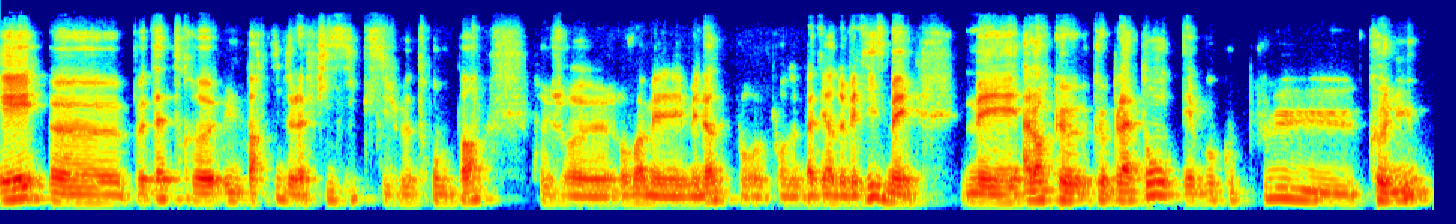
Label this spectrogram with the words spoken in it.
et euh, peut-être une partie de la physique, si je ne me trompe pas. Je, revois mes, notes pour, pour, ne pas dire de bêtises, mais, mais alors que, que Platon est beaucoup plus connu,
